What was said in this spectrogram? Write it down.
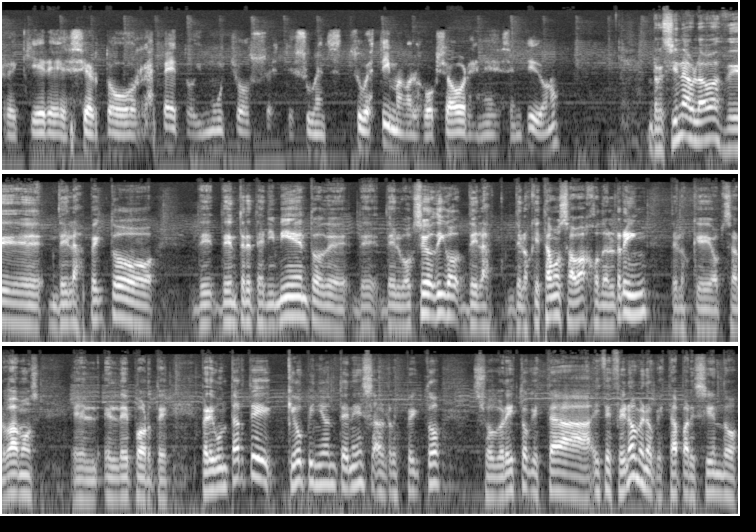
requiere cierto respeto y muchos este, subestiman a los boxeadores en ese sentido, ¿no? Recién hablabas del aspecto de, entretenimiento del boxeo, digo, de, de los que estamos abajo del ring, de los que observamos el, deporte. Preguntarte qué opinión tenés al respecto sobre esto que está, este fenómeno que está apareciendo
